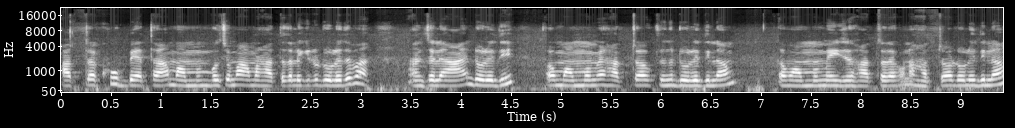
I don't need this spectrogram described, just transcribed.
হাতটা খুব ব্যথা। মাম্মাম বলছে, মা, আমার হাতটা তাহলে একটু ডলে দেবা? আমি তাহলে আয়, ডলে দিই। তো মাম্মামের হাতটাও কিন্তু ডলে দিলাম। তো মাম্মামে এই যে হাতটা দেখো না, হাতটাও ডলে দিলাম।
